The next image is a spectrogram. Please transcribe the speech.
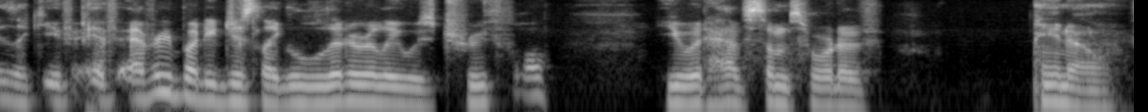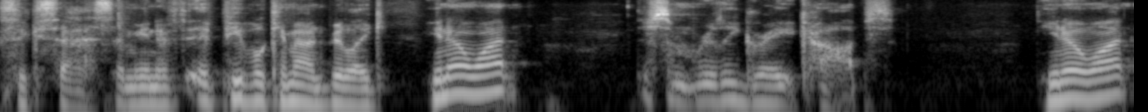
like if if everybody just like literally was truthful, you would have some sort of, you know, success. I mean, if if people came out and be like, you know what, there's some really great cops. You know what?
